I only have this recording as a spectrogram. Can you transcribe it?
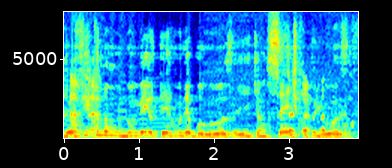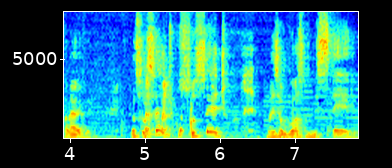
E eu fico num, num meio termo nebuloso aí, que é um cético curioso, Fraga. Eu sou cético? Sou cético, mas eu gosto do mistério.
